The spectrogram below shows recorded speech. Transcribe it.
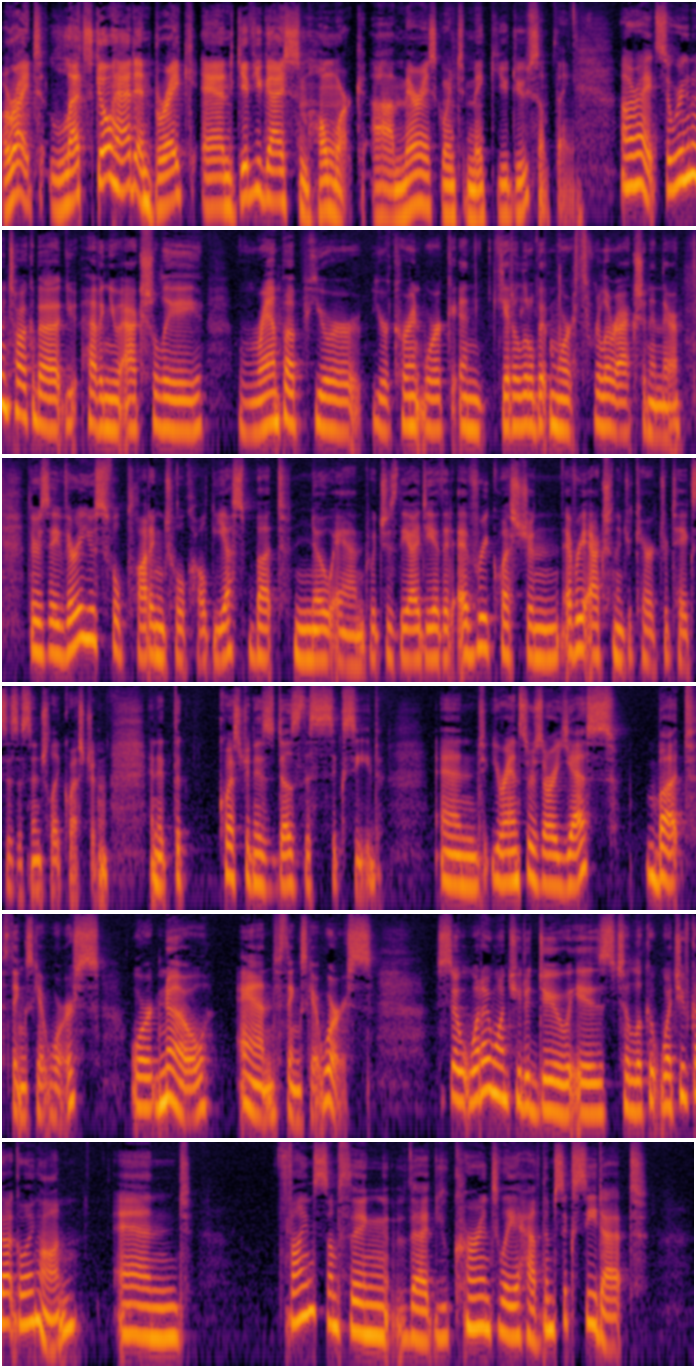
All right, let's go ahead and break and give you guys some homework. Uh, Mary is going to make you do something. All right, so we're going to talk about having you actually ramp up your your current work and get a little bit more thriller action in there. There's a very useful plotting tool called yes but no and, which is the idea that every question, every action that your character takes is essentially a question. And it, the question is does this succeed? And your answers are yes, but things get worse, or no, and things get worse. So, what I want you to do is to look at what you've got going on and find something that you currently have them succeed at,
